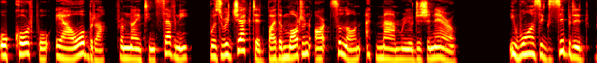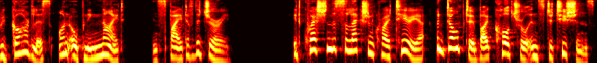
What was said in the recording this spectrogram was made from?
O Corpo e a Obra, from 1970, was rejected by the Modern Art Salon at MAM Rio de Janeiro. It was exhibited regardless on opening night, in spite of the jury. It questioned the selection criteria adopted by cultural institutions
